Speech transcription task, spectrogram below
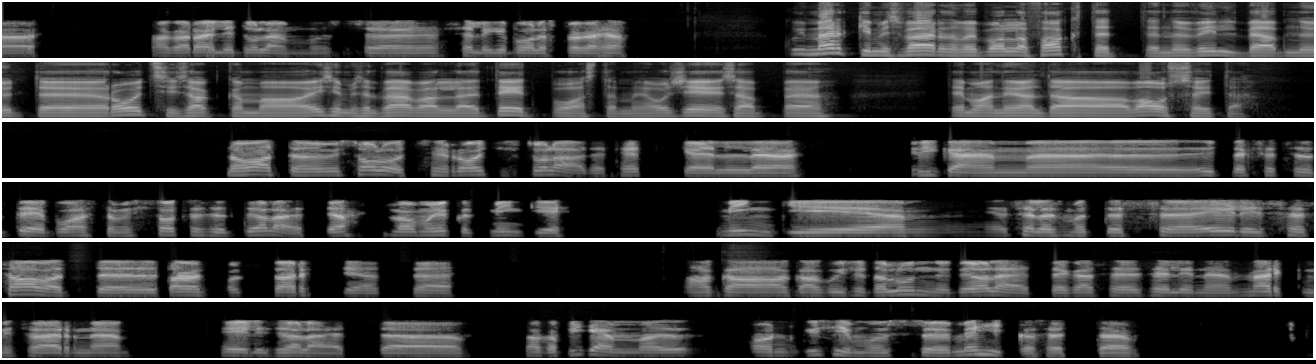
aga ralli tulemus äh, sellegipoolest väga hea kui märkimisväärne võib olla fakt, et Neville peab nüüd äh, Rootsis hakkama esimesel päeval teed puhastama ja Ogier saab tema nii-öelda vaos sõita? no vaatame, mis olud siin Rootsis tulevad, et hetkel äh, pigem ütleks, et seda tee puhastamist otseselt ei ole, et jah, loomulikult mingi, mingi selles mõttes eelis saavad tagantpoolt startijad, aga, aga kui seda lund nüüd ei ole, et ega see selline märkimisväärne eelis ei ole, et äh, aga pigem on küsimus Mehhikos, et äh,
